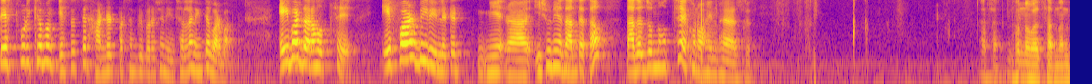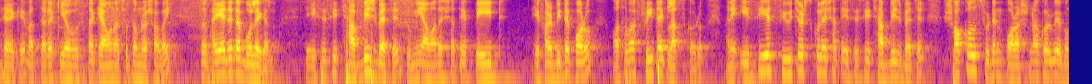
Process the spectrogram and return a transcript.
টেস্ট পরীক্ষা এবং এসএস এর হান্ড্রেড পার্সেন্ট প্রিপারেশন ইনশাল্লাহ নিতে পারবা। এইবার যারা হচ্ছে এফআরবি রিলেটেড নিয়ে ইস্যু নিয়ে জানতে চাও, তাদের জন্য হচ্ছে এখন অহিন ভাই আসবেন। আচ্ছা ধন্যবাদ সাদমান ভাইয়াকে। বাচ্চারা কি অবস্থা? কেমন আছো তোমরা সবাই? তো ভাইয়া যেটা বলে গেল যে, এসএসসি ছাব্বিশ ব্যাচে তুমি আমাদের সাথে পেইড এফআরবিতে পড়ো অথবা ফ্রিতে ক্লাস করো। মানে এসিএস ফিউচার স্কুলের সাথে এসএসসি ছাব্বিশ ব্যাচের সকল স্টুডেন্ট পড়াশোনা করবে এবং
